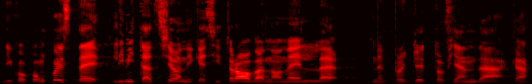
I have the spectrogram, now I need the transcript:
Dico, con queste limitazioni che si trovano nel, nel progetto Fiandaca,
